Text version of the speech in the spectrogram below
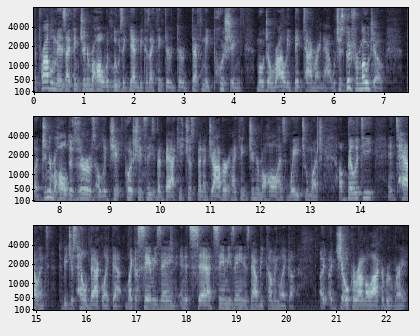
The problem is, I think Jinder Mahal would lose again because I think they're they're definitely pushing Mojo Rawley big time right now, which is good for Mojo. But Jinder Mahal deserves a legit push since he's been back. He's just been a jobber, and I think Jinder Mahal has way too much ability and talent to be just held back like that, like a Sami Zayn. And it's sad. Sami Zayn is now becoming like a, a, a joke around the locker room, right?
